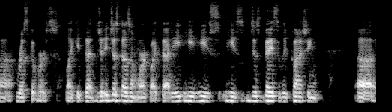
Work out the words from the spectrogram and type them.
uh, risk averse. Like it, that, it just doesn't work like that. He, he he's he's just basically punishing uh,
